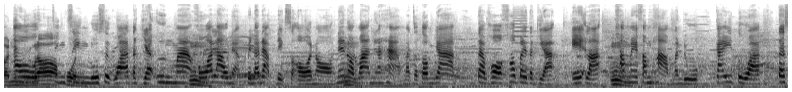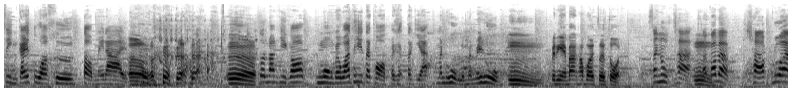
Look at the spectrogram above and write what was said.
อหนึ่เอางรอบจคุณ ริงๆ รู้สึกว่าตะเกียอึ้งมาก อืมเพราะว่าเราเนี่ยเป็นระดับเด็กสอนอแน่นอนอืมว่าเนื้อหามันจะต้องยาก แต่พอเข้าไปตะเกียเอ๊ะละอืม ทำไมคำถามมันดูใกล้ตัว แต่สิ่งใกล้ตัวคือตอบไม่ได้เออ เออ จนบางทีก็งงไปว่าที่ตะกอบไปกับตะเกียมันถูกหรือมันไม่ถูก อืม เป็นยังไงบ้างครับพอเจอโจทย์ สนุกค่ะ อืม แล้วก็แบบ ช็อกด้วย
